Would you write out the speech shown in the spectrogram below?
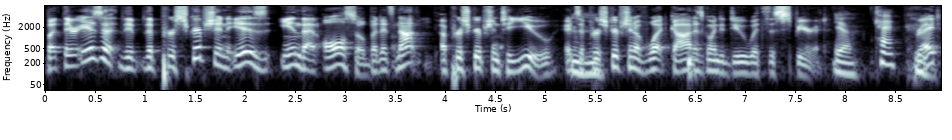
But there is a the, the prescription is in that also, but it's not a prescription to you. It's Mm-hmm. a prescription of what God is going to do with the Spirit. Yeah. Okay. right?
